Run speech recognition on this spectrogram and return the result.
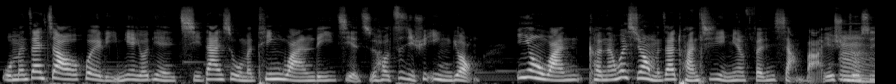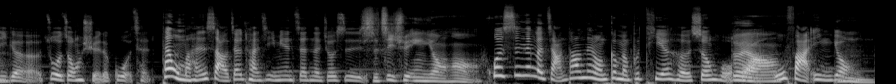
我们在教会里面有点期待，是我们听完理解之后自己去应用，应用完可能会希望我们在团体里面分享吧，也许就是一个做中学的过程。但我们很少在团体里面真的就是，实际去应用哈。或是那个讲到内容根本不贴合生活化，对啊无法应用。嗯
